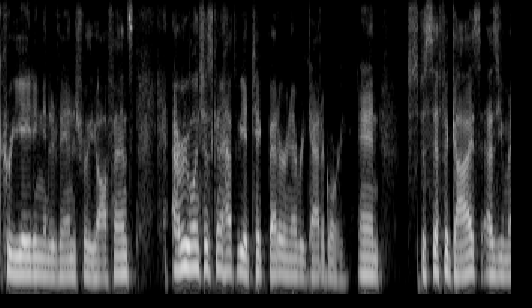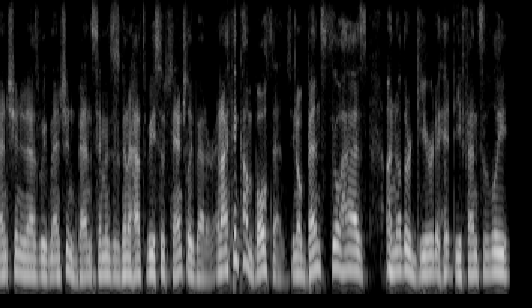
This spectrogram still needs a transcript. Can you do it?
creating an advantage for the offense. Everyone's just going to have to be a tick better in every category. And specific guys, as you mentioned, and as we've mentioned, Ben Simmons is going to have to be substantially better. And I think on both ends, you know, Ben still has another gear to hit defensively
